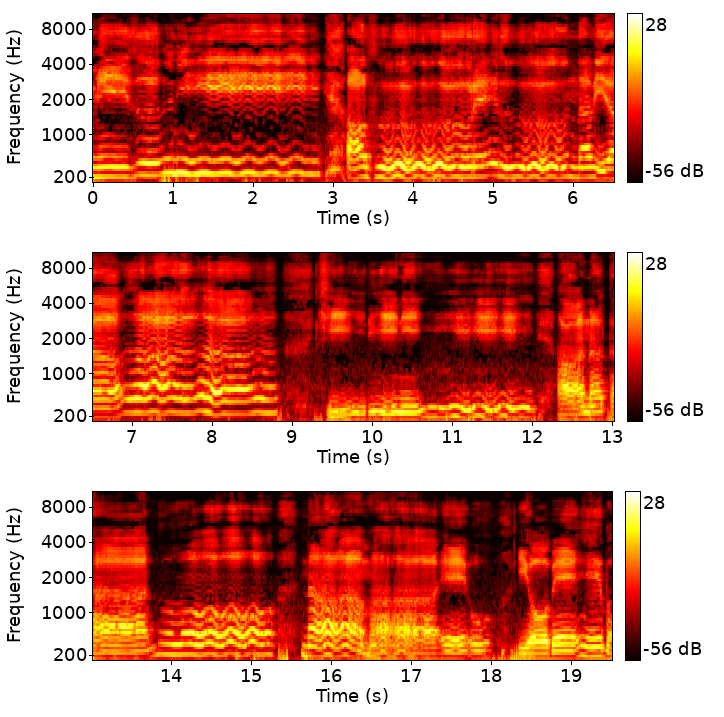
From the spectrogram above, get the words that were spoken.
水に溢れる涙。霧にあなたの名前を呼べば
